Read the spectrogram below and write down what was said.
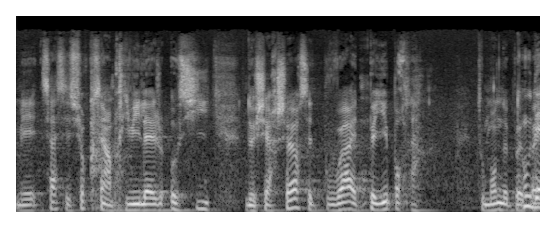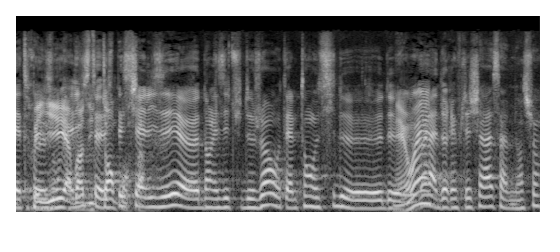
mais ça, c'est sûr que c'est un privilège aussi de chercheur, c'est de pouvoir être payé pour ça. Tout le monde ne peut pas être payé, avoir du temps pour ça. spécialisé euh, dans les études de genre, où tu as le temps aussi de, de, voilà, de réfléchir à ça, bien sûr.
